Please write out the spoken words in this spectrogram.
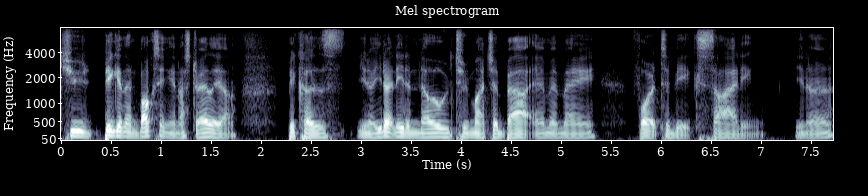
huge, bigger than boxing in Australia because you know you don't need to know too much about MMA for it to be exciting. You know,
